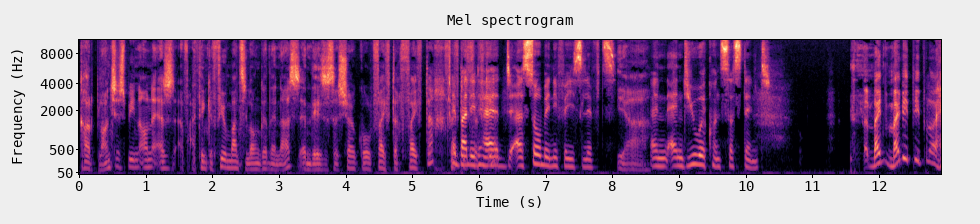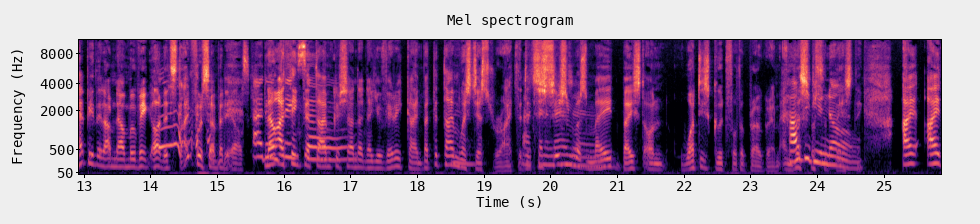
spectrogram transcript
Carte Blanche has been on as I think a few months longer than us, and there's a show called 50 50. 50 but it had uh, so many facelifts. Yeah, and and you were consistent. Uh, maybe, maybe, people are happy that I'm now moving on. It's time for somebody else. I no, I think, think so. the time, Kushanda, no, you're very kind, but the time mm. was just right. The I decision was made based on what is good for the program. And How did you know? I, I,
